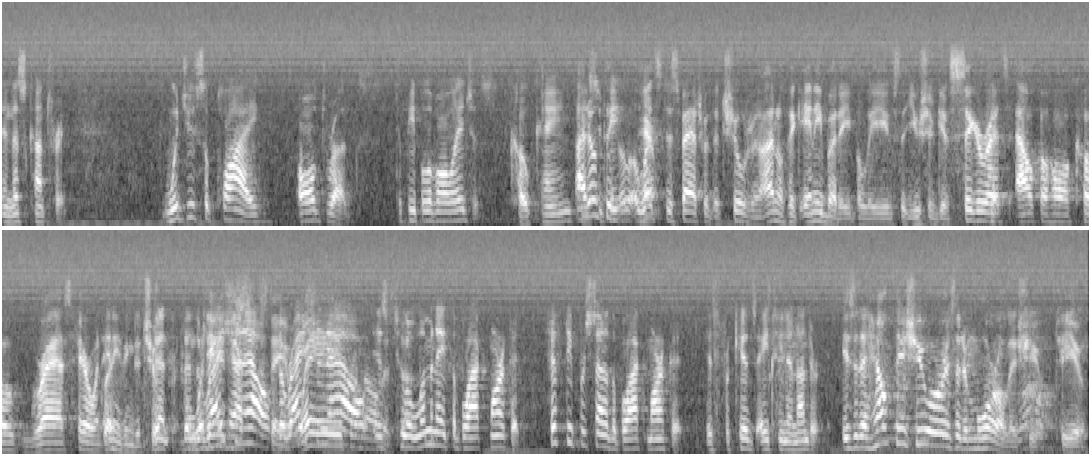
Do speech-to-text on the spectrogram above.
in this country. Would you supply all drugs to people of all ages? Cocaine, I don't think, PCP? Uh, let's dispatch with the children. I don't think anybody believes that you should give cigarettes, alcohol, coke, grass, heroin, But anything to children. Then, then the do to rationale, the rationale is to stuff? eliminate the black market. 50% of the black market is for kids 18 and under. Is it a health issue or is it a moral issue to you?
